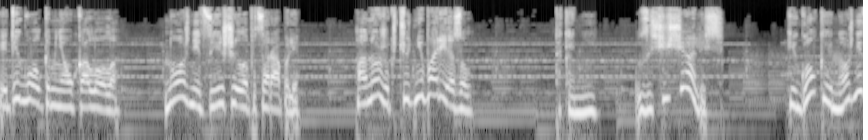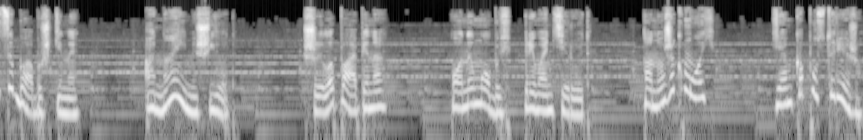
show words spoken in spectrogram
«Это иголка меня уколола. Ножницы и шило поцарапали. А ножик чуть не порезал». Так они защищались. Иголка и ножницы бабушкины. Она ими шьет. Шила папина. Он им обувь ремонтирует. А ножик мой. Я им капусту режу.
